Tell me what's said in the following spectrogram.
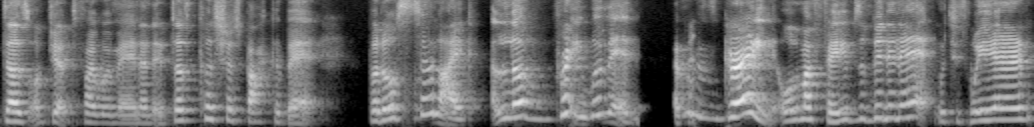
does objectify women and it does push us back a bit. But also like I love pretty women. It's great. All of my faves have been in it, which is weird.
